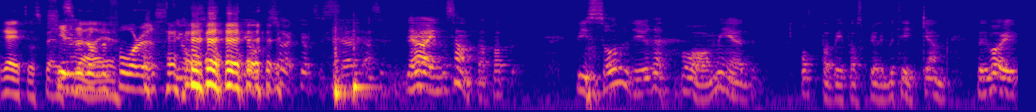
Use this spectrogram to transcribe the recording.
retrospel Children of the. Forest. Jag, jag försökte också sälja... Alltså, det här är intressant för att vi sålde ju rätt bra med 8-bitarspel i butiken. För det var ju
